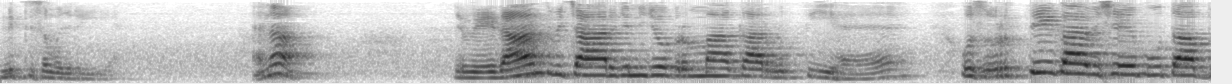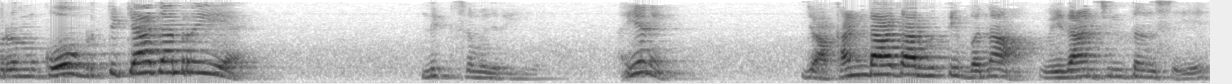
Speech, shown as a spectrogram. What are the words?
नित्य समझ रही है। है ना? वेदांत विचार जिन जो ब्रह्माकार वृत्ति है उस वृत्ति का विषय भूता ब्रह्म को वृत्ति क्या जान रही है? नित्य समझ रही है। है या नहीं? जो अखंडाकार वृत्ति बना वेदांत चिंतन से,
